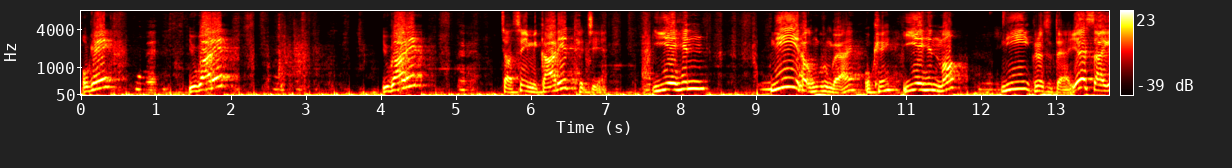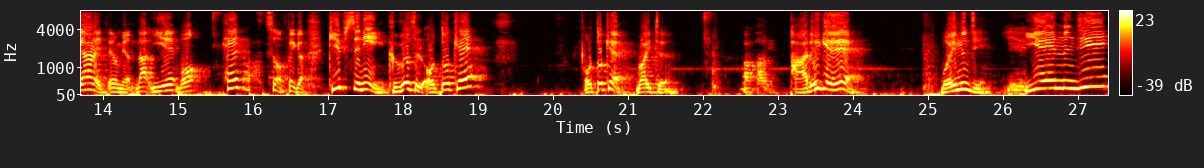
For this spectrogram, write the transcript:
오케이? 네. You got it? You got it? 네. 자, 선생님이 got it 했지. 이해했 니? 라고 물은 거야. 오케이? 이해했 뭐? 니? 그랬을 때 Yes, I got it. 이러면 나 이해 뭐? 했어. 그러니까 깁슨이 그것을 어떻게? 어떻게? right. 아. 바르게 뭐 했는지 이해. 이해 했는지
